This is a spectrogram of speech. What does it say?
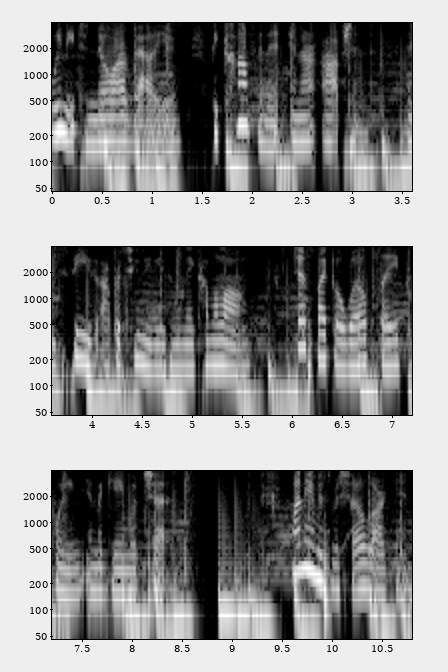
we need to know our value, be confident in our options, and seize opportunities when they come along, just like a well played queen in the game of chess. My name is Michelle Larkin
